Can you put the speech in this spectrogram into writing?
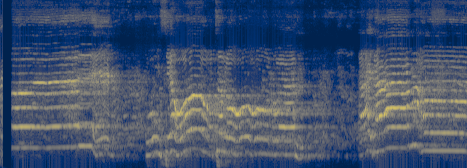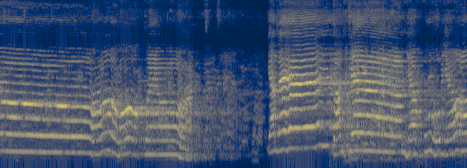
ห เป็นนะหรอกให้มากันนะยังเสียวางกันกันหมดต่อยแต่แกต้องจะมังโอ้กุ้งเสียวทะโลลวนตายดามโอเกวอย่าเลยก่อนแจมอย่าปูย้อ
